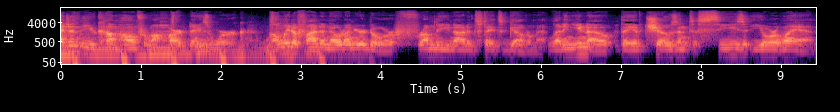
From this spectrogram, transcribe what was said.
Imagine that you come home from a hard day's work only to find a note on your door from the United States government letting you know they have chosen to seize your land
